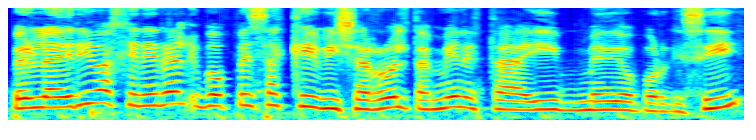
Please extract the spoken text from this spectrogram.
Pero la deriva general, ¿vos pensás que Villarroel también está ahí medio porque sí?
